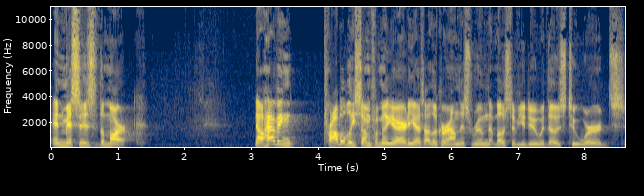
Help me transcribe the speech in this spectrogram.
and misses the mark. Now, having probably some familiarity as I look around this room that most of you do with those two words,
